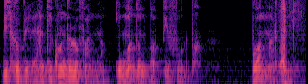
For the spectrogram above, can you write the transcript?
di scoprire anche quando lo fanno in modo un po' più furbo. Buon martedì.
